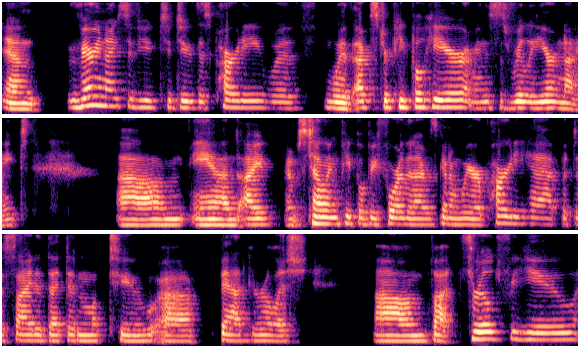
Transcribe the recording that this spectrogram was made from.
and very nice of you to do this party with with extra people here. I mean, this is really your night. Um, and I, I was telling people before that I was going to wear a party hat, but decided that didn't look too uh, bad girlish. Um, but thrilled for you.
